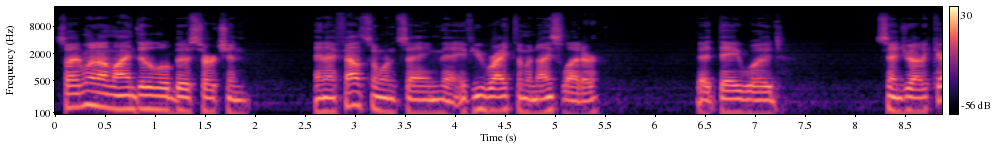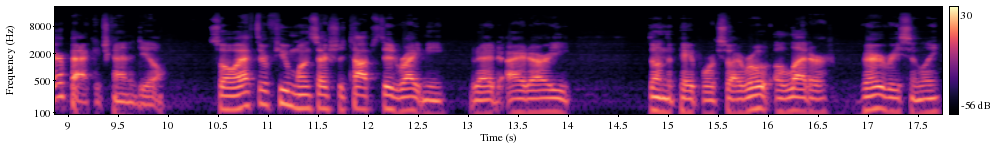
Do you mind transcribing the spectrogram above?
So I went online, did a little bit of searching, and I found someone saying that if you write them a nice letter, that they would send you out a care package kind of deal. So after a few months, actually, Topps did write me but I'd, I had already done the paperwork. So I wrote a letter very recently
